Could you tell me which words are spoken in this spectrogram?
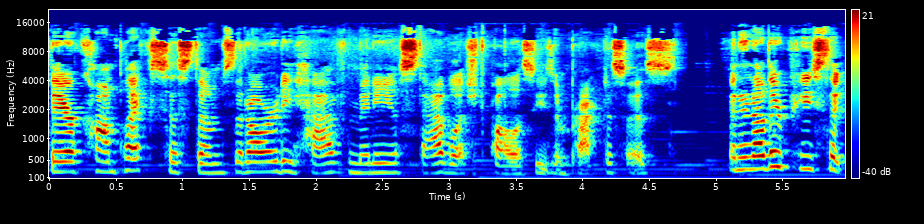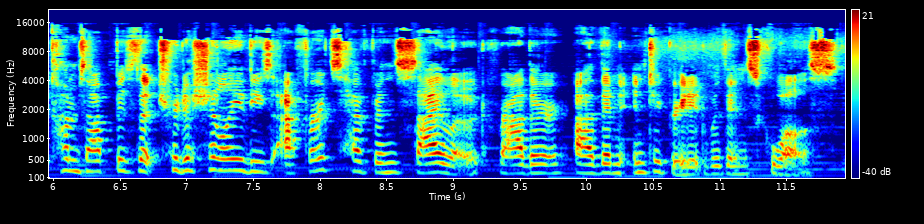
They are complex systems that already have many established policies and practices. And another piece that comes up is that traditionally these efforts have been siloed rather uh, than integrated within schools.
